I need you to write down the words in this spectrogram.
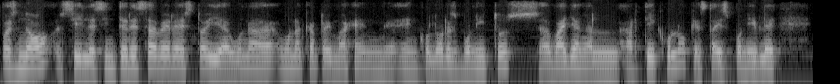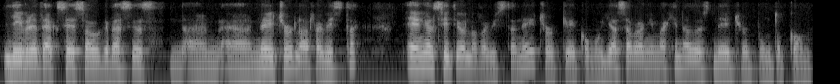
Pues no, si les interesa ver esto y alguna una que otra imagen en colores bonitos, vayan al artículo que está disponible libre de acceso gracias a, Nature, la revista, en el sitio de la revista Nature, que como ya se habrán imaginado es nature.com.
